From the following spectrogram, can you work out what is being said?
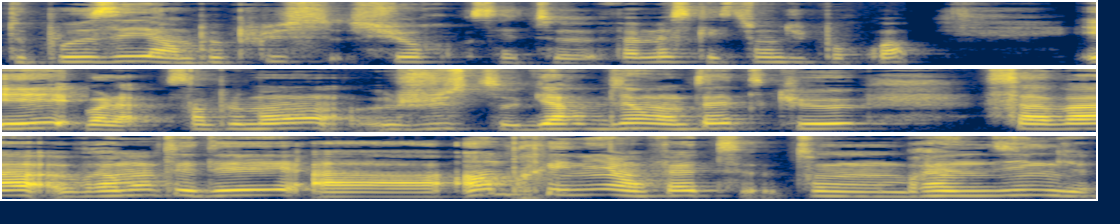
te poser un peu plus sur cette fameuse question du pourquoi. Et voilà, simplement, juste garde bien en tête que ça va vraiment t'aider à imprégner en fait ton branding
